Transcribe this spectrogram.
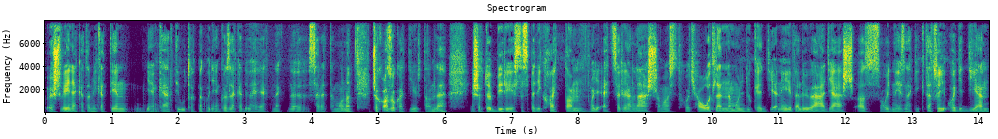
ösvényeket, amiket én ilyen kerti utaknak, vagy ilyen közlekedőhelyeknek szerettem volna, csak azokat nyírtam le, és a többi részt azt pedig hagytam, hogy egyszerűen lássam azt, hogy ha ott lenne mondjuk egy ilyen évelőágyás, az hogy néz nekik. Tehát, hogy, hogy egy ilyen,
